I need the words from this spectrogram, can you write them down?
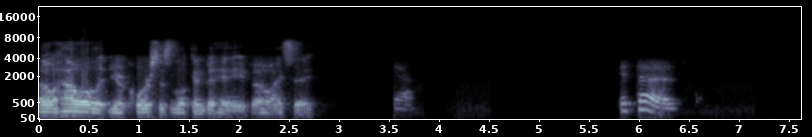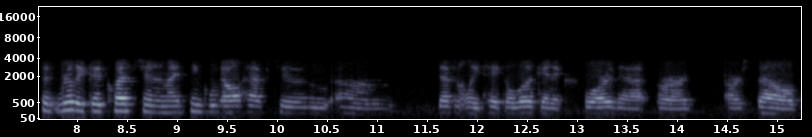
Oh, how will your courses look and behave? Oh, I see. Yeah. It does. It's a really good question, and I think we all have to um, definitely take a look and explore that for our, ourselves.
